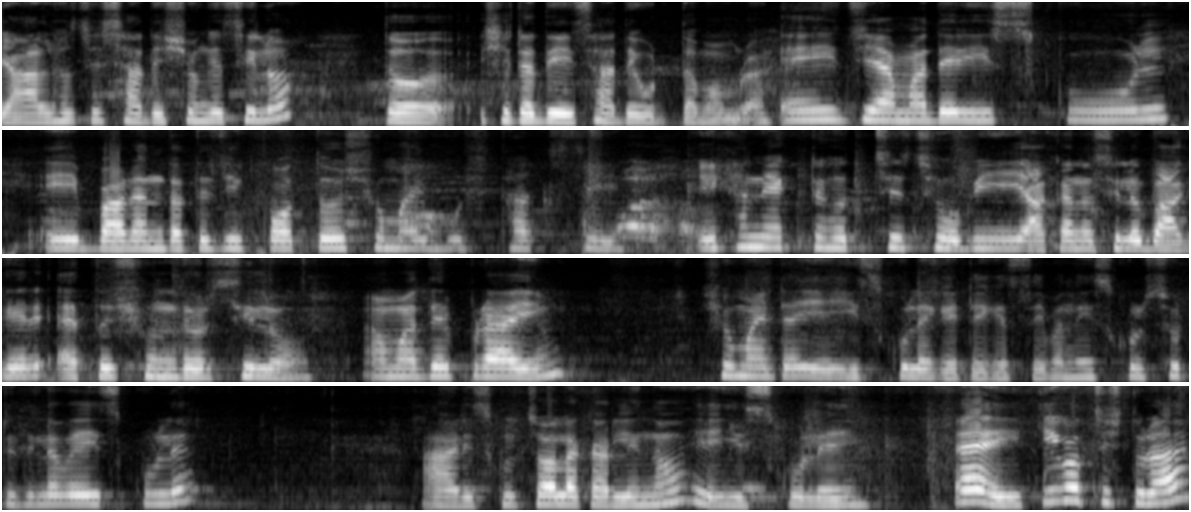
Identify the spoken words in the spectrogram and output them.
জাল হচ্ছে ছাদের সঙ্গে ছিল তো সেটা দিয়ে ছাদে উঠতাম আমরা। এই যে আমাদের স্কুল এই বারান্দাতে যে কত সময় বসে থাকছি এখানে একটা হচ্ছে ছবি আঁকানো ছিল বাঘের এত সুন্দর ছিল। আমাদের প্রায় সময়টাই এই স্কুলে কেটে গেছে মানে স্কুল ছুটি দিলেও এই স্কুলে আর স্কুল চলাকালীনও এই স্কুলে। এই, কি করছিস তোরা?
